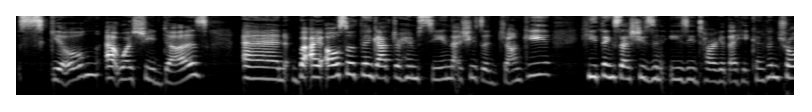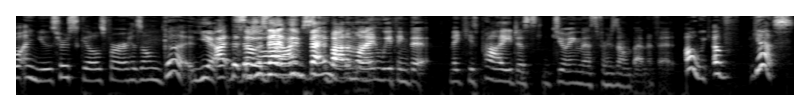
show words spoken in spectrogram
skilled at what she does and but I also think after him seeing that she's a junkie, he thinks that she's an easy target that he can control and use her skills for his own good. Yeah. I, th- So that's that, how I'm that bottom out of it. line, we think that like he's probably just doing this for his own benefit, Oh, of, yes,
